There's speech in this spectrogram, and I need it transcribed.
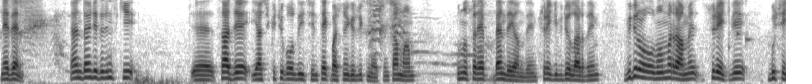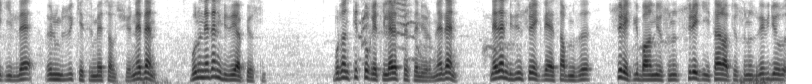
Neden? Yani daha önce dediniz ki e, sadece yaşı küçük olduğu için tek başına gözükmesin. Tamam. Bundan sonra hep ben de yanındayım. Sürekli videolardayım. Videolar olmama rağmen sürekli bu şekilde önümüzü kesilmeye çalışıyor. Neden? Bunu neden bize yapıyorsun? Buradan TikTok yetkililere sesleniyorum. Neden? Neden bizim sürekli hesabımızı sürekli banlıyorsunuz, sürekli ithal atıyorsunuz ve video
